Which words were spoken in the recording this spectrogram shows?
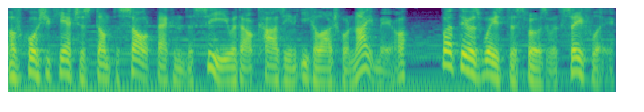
Of course, you can't just dump the salt back into the sea without causing an ecological nightmare, but there's ways to dispose of it safely.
